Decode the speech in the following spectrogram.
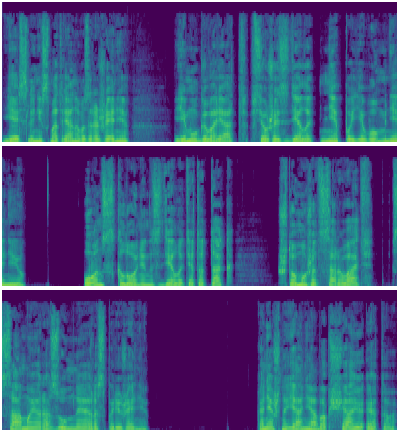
Если, несмотря на возражения, ему говорят все же сделать не по его мнению, он склонен сделать это так, что может сорвать самое разумное распоряжение. Конечно, я не обобщаю этого,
